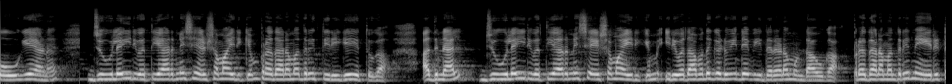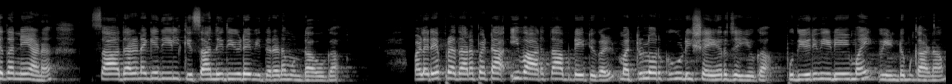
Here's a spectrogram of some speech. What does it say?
പോവുകയാണ്. ജൂലൈ ഇരുപത്തിയാറിന് ശേഷമായിരിക്കും പ്രധാനമന്ത്രി തിരികെ എത്തുക. അതിനാൽ ജൂലൈ ഇരുപത്തിയാറിന് ശേഷമായിരിക്കും ഇരുപതാമത് ഗഡുവിന്റെ വിതരണം ഉണ്ടാവുക പ്രധാനമന്ത്രി നേരിട്ട് തന്നെയാണ് സാധാരണഗതിയിൽ കിസാൻ നിധിയുടെ വിതരണം ഉണ്ടാവുക വളരെ പ്രധാനപ്പെട്ട ഈ വാർത്താ അപ്ഡേറ്റുകൾ മറ്റുള്ളവർക്ക് കൂടി ഷെയർ ചെയ്യുക. പുതിയൊരു വീഡിയോയുമായി വീണ്ടും കാണാം.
